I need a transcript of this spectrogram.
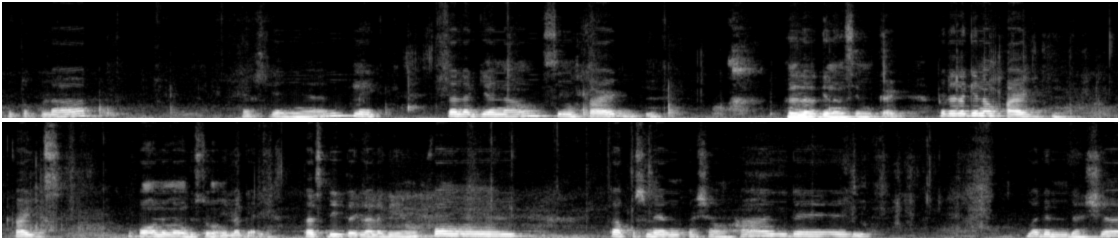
Tutuklap. Tapos ganyan. May lalagyan ng SIM card. Lalagyan ng SIM card. May lalagyan ng card. Cards. Kung ano man gusto mong ilagay. Tapos dito ilalagay yung phone. Tapos meron pa siyang handle. Maganda siya.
